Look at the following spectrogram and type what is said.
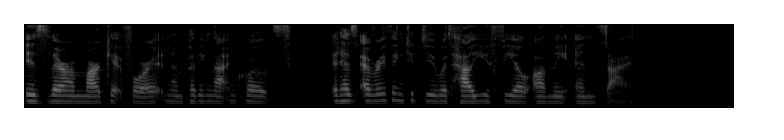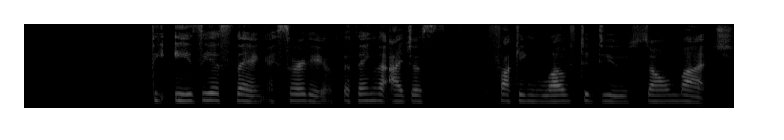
is there a market for it? And I'm putting that in quotes. It has everything to do with how you feel on the inside the easiest thing, I swear to you, the thing that I just fucking love to do so much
